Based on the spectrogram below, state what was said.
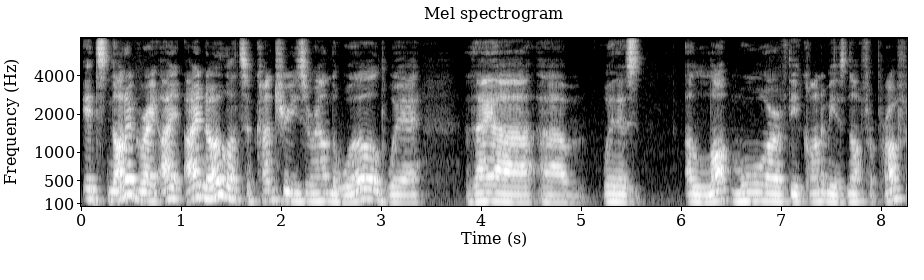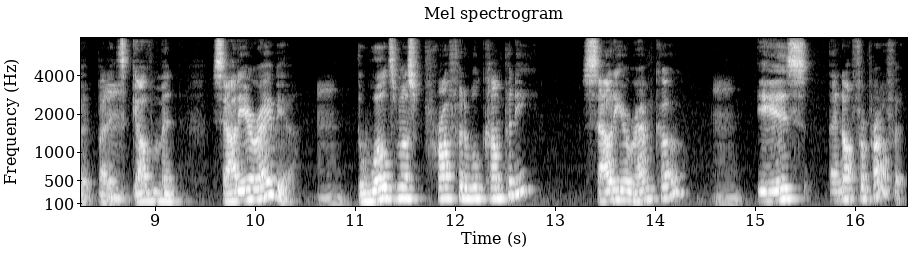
it's not a great. I, I know lots of countries around the world where they are um, where there's a lot more of the economy is not for profit, but it's government. Saudi Arabia, Mm. the world's most profitable company, Saudi Aramco, Mm. is a not for profit.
